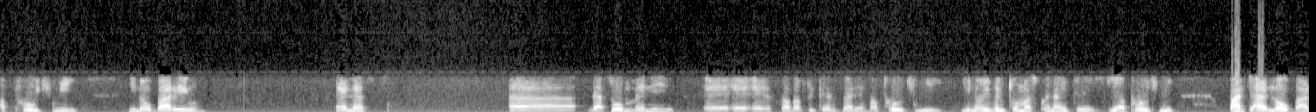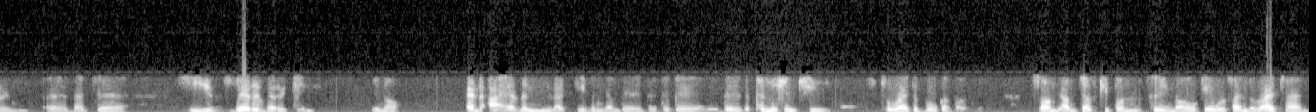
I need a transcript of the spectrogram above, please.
approached me, you know, barring Ernest, uh, there are so many uh, uh, uh, South Africans that have approached me. You know, even Thomas Quenite, he approached me. But I know barring uh, that uh, he is very, very keen, you know. And I haven't like given them the the, the, the, the, permission to to write a book about me. So I'm, I'm just keep on saying, oh, okay, we'll find the right time,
